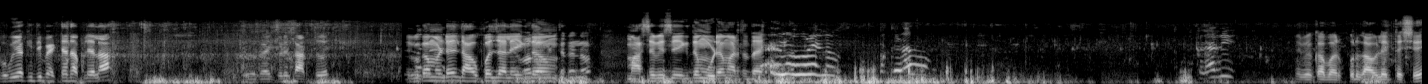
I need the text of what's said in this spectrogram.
बघूया किती भेटतात आपल्याला. बघा इकडे काढतोय. हे बघा मंडळी धावपल झालं एकदम. मासे बिसे एकदम उड्या मारतात आहे. हे बघा भरपूर गावले तसे.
